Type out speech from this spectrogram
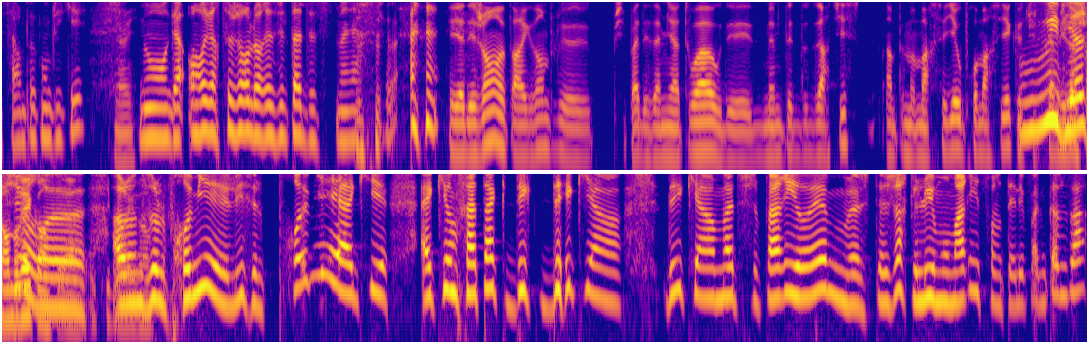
c'est un peu compliqué. Oui. Mais on, rega- on regarde toujours le résultat de toute manière. tu vois. Et il y a des gens, euh, par exemple, euh, je sais pas, des amis à toi ou des, même peut-être d'autres artistes un peu marseillais ou pro-marseillais que tu Oui, à bien sûr, quand euh, qui, par Alonso le premier, lui c'est le premier à qui, à qui on s'attaque dès, dès qu'il y, a un- dès qu'il y a un match Paris-OM. Je te jure que lui et mon mari ils sont au téléphone comme ça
